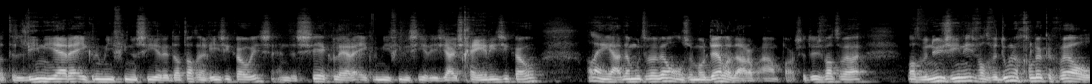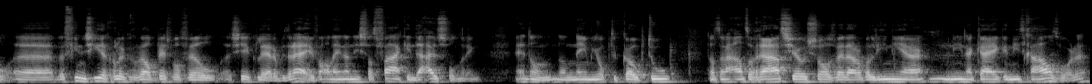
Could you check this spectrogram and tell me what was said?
dat de lineaire economie financieren dat dat een risico is. En de circulaire economie financieren is juist geen risico. Alleen ja, dan moeten we wel onze modellen daarop aanpassen. Dus wat we wat we nu zien is, want we doen gelukkig wel, uh, we financieren gelukkig wel best wel veel eh, circulaire bedrijven. Alleen dan is dat vaak in de uitzondering. Dan, dan neem je op de koop toe dat een aantal ratio's, zoals wij daar op een lineaire manier naar kijken, niet gehaald worden.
